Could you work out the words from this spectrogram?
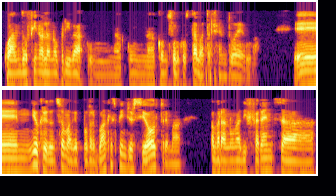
quando fino all'anno prima una, una console costava 300 euro. E io credo insomma che potrebbero anche spingersi oltre, ma avranno una differenza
